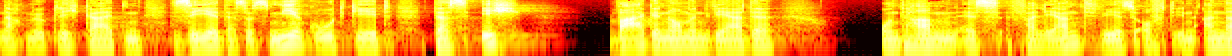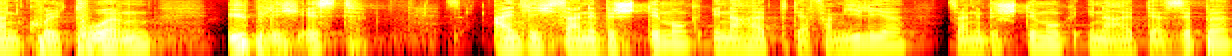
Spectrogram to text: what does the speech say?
nach Möglichkeiten sehe, dass es mir gut geht, dass ich wahrgenommen werde und haben es verlernt, wie es oft in anderen Kulturen üblich ist, eigentlich seine Bestimmung innerhalb der Familie, seine Bestimmung innerhalb der Sippe,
